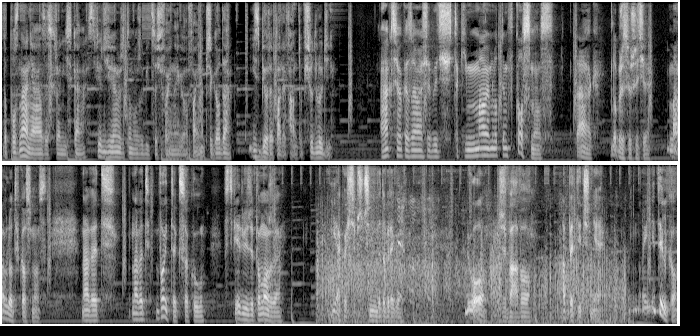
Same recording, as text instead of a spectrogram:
do Poznania ze schroniska stwierdziłem, że to może być coś fajnego, fajna przygoda i zbiorę parę fantów wśród ludzi. Akcja okazała się być takim małym lotem w kosmos. Tak, dobrze słyszycie. Mały lot w kosmos. Nawet, nawet Wojtek Sokół stwierdził, że pomoże i jakoś się przyczyni do dobrego. Było żwawo, apetycznie, no i nie tylko,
